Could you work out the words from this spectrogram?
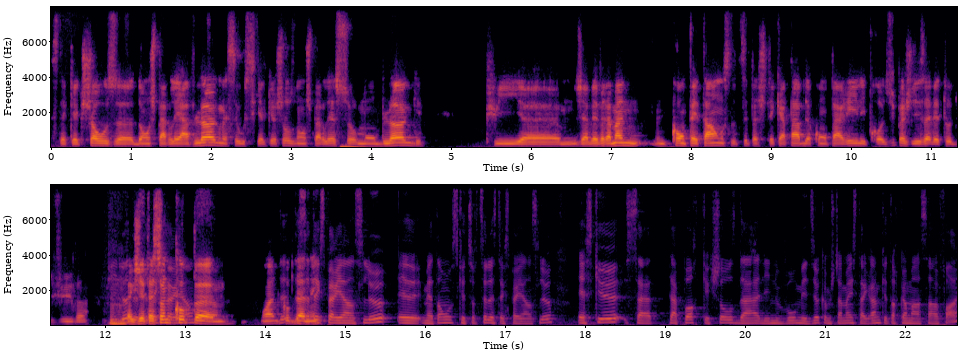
c'était quelque chose dont je parlais à Vlog, mais c'est aussi quelque chose dont je parlais sur mon blog. Puis j'avais vraiment une, compétence, parce que j'étais capable de comparer les produits, parce que je les avais tous vus. Là j'ai fait ça une coupe, euh, ouais, une coupe d'années. Cette expérience-là, euh, mettons ce que tu retires de cette expérience-là, est-ce que ça t'apporte quelque chose dans les nouveaux médias comme justement Instagram que tu as recommencé à faire?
